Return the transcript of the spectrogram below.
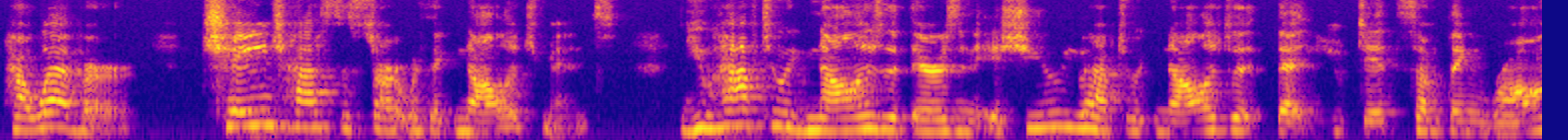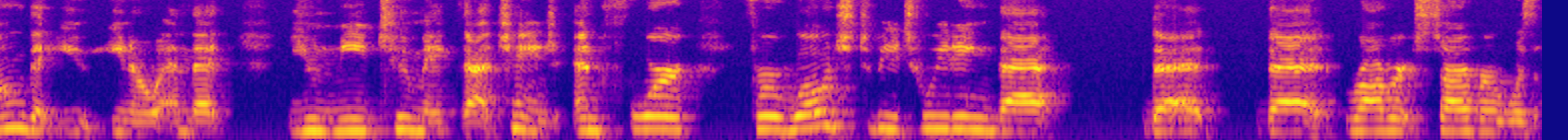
However, change has to start with acknowledgement you have to acknowledge that there is an issue you have to acknowledge that that you did something wrong that you you know and that you need to make that change and for for woj to be tweeting that that that Robert Sarver was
